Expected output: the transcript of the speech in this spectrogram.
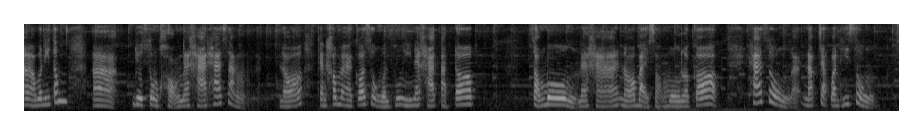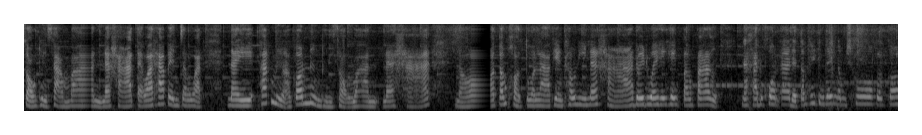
อ่าวันนี้ต้องอ่าหยุดส่งของนะคะ ถ้าสั่งเนาะกันเข้ามาก็ส่งวันพรุ่งนี้นะคะ ตัดรอบ2โมงนะคะเนาะบ่าย2โมงแล้วก็ถ้าส่งอะนับจากวันที่ส่ง 2-3 วันนะคะ แต่ว่าถ้าเป็นจังหวัดในภาคเหนือก็ 1-2 วันนะคะเนาะต้องขอตัวลาเพียงเท่านี้นะคะด้วยด้วยเฮงๆ ปังๆนะคะ ทุกคนอะเดี๋ยวต้องให้ดูเลขนำโชคแล้วก็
